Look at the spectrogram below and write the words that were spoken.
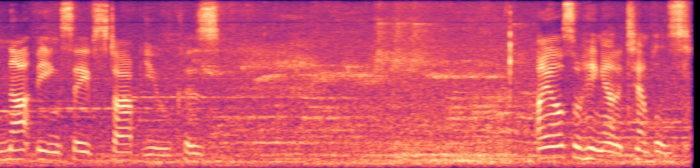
not being safe stop you because I also hang out at temples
